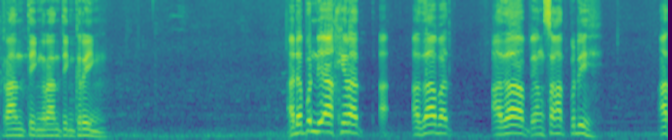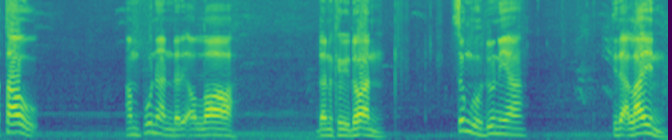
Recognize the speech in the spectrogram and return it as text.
ranting-ranting kering. Adapun di akhirat azab azab yang sangat pedih atau ampunan dari Allah dan keridoan. Sungguh dunia tidak lain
